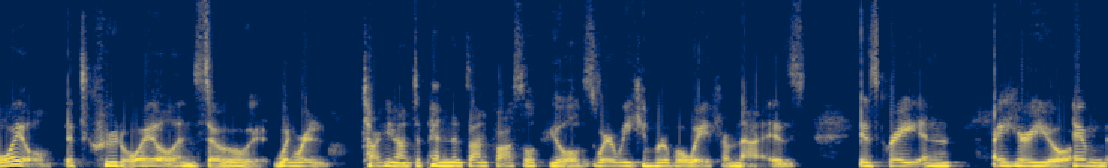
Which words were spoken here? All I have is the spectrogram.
oil. It's crude oil. And so when we're talking about dependence on fossil fuels, where we can move away from that is is great. And I hear you. I'm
